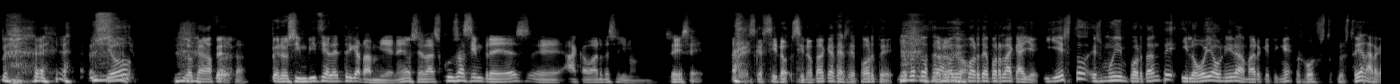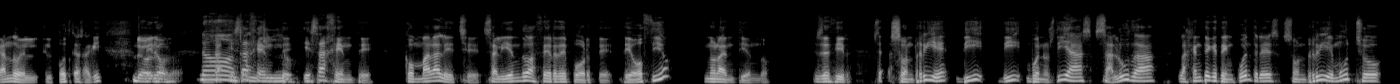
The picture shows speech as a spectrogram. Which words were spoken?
yo lo que haga falta. Pero sin bici eléctrica también, ¿eh? O sea, la excusa siempre es eh, acabar desayunando. Sí, sí. Es que si no, si no ¿para qué haces deporte? Yo cuando hago deporte por la calle, y esto es muy importante y lo voy a unir a marketing, ¿eh? lo estoy alargando el, podcast aquí, pero esa, gente, esa gente con mala leche saliendo a hacer deporte de ocio, no la entiendo. Es decir, sonríe, di, di buenos días, saluda, la gente que te encuentres, sonríe mucho.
